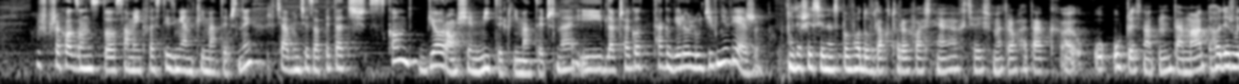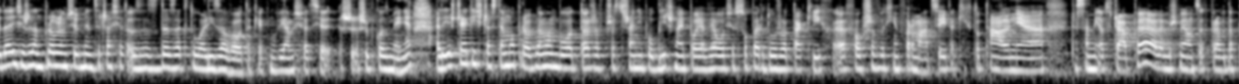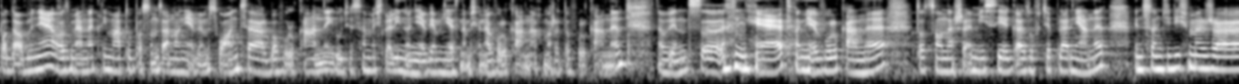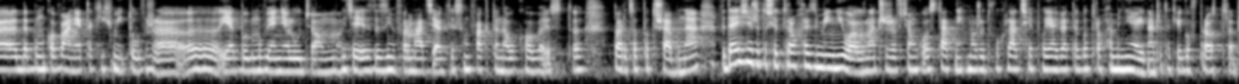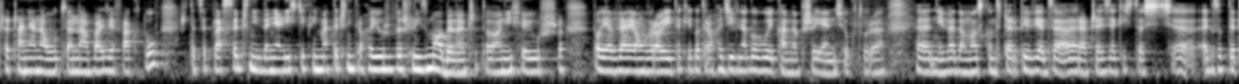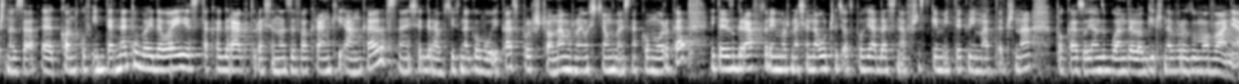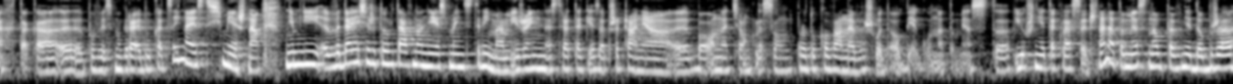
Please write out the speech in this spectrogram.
Już przechodząc do samej kwestii zmian klimatycznych, chciałabym Cię zapytać, skąd biorą się mity klimatyczne i dlaczego tak wielu ludzi w nie wierzy? To też jest jeden z powodów, dla których właśnie chcieliśmy trochę tak e, uczyć na ten temat. Chociaż wydaje się, że ten problem się w międzyczasie zdezaktualizował. Tak jak mówiłam, świat się szybko zmienia. Ale jeszcze jakiś czas temu problemem było to, że w przestrzeni publicznej pojawiało się super dużo takich e, fałszywych informacji, takich totalnie czasami od czapy, ale brzmiących prawdopodobnie o zmianę klimatu posądzano, nie wiem, słońce albo wulkany i ludzie sobie myśleli, no nie wiem, nie znam się na wulkanach, może to wulkany. No więc nie, to nie wulkany, to są nasze emisje gazów cieplarnianych, więc sądziliśmy, że debunkowanie takich mitów, że y, jakby mówienie ludziom, gdzie jest dezinformacja, gdzie są fakty naukowe jest y, bardzo potrzebne. Wydaje się, że to się trochę zmieniło, to znaczy, że w ciągu ostatnich może dwóch lat się pojawia tego trochę mniej, znaczy takiego wprost zaprzeczania nauce na bazie faktów, że tacy klasyczni denialiści klimatyczni trochę już wyszli z mody, znaczy to oni się już pojawiają pojawiają w roli takiego trochę dziwnego wujka na przyjęciu, który e, nie wiadomo skąd czerpie wiedzę, ale raczej jest jakiś coś e, egzotyczny za e, internetu. By the way, jest taka gra, która się nazywa Cranky Uncle, w sensie gra w dziwnego wujka, spolszczona, można ją ściągnąć na komórkę i to jest gra, w której można się nauczyć odpowiadać na wszystkie mity klimatyczne, pokazując błędy logiczne w rozumowaniach. Taka powiedzmy gra edukacyjna jest śmieszna. Niemniej wydaje się, że to już dawno nie jest mainstreamem i że inne strategie zaprzeczania, y, bo one ciągle są produkowane, wyszły do obiegu. Natomiast y, już nie te klasyczne, natomiast no, pewnie dobrze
